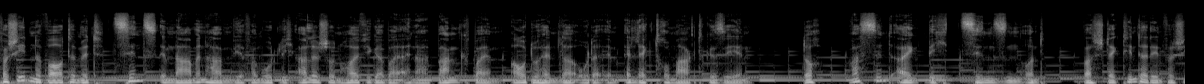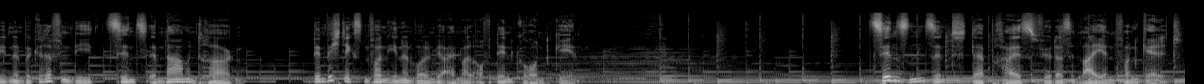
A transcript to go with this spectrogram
Verschiedene Worte mit Zins im Namen haben wir vermutlich alle schon häufiger bei einer Bank, beim Autohändler oder im Elektromarkt gesehen. Doch was sind eigentlich Zinsen und was steckt hinter den verschiedenen Begriffen, die Zins im Namen tragen? Den wichtigsten von ihnen wollen wir einmal auf den Grund gehen. Zinsen sind der Preis für das Leihen von Geld.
